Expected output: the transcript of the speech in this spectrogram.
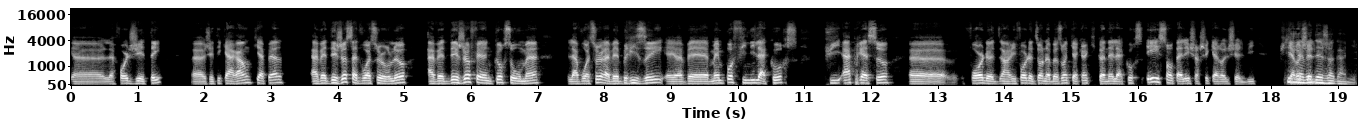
le Ford GT, euh, GT40 qui appelle, avait déjà cette voiture-là, avait déjà fait une course au Mans. La voiture avait brisé, elle avait même pas fini la course. Puis après ça, euh, Ford, Henry Ford a dit on a besoin de quelqu'un qui connaît la course et ils sont allés chercher Carol Shelby. Puis qui l'avait déjà gagné.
